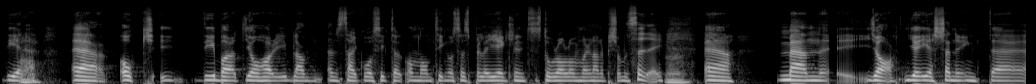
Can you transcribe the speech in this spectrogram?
Det är Ja. det. Eh, och det är bara att jag har ibland en stark åsikt om någonting och sen spelar det egentligen inte så stor roll om vad den andra personen säger. Nej. Eh, men eh, ja, jag erkänner inte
